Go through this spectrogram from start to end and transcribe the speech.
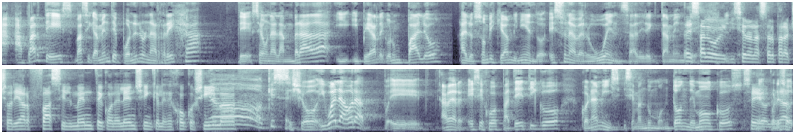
aparte es básicamente poner una reja, de, o sea, una alambrada y, pegarle con un palo a los zombies que van viniendo. Es una vergüenza directamente. Es algo que quisieron hacer para chorear fácilmente con el engine que les dejó Kojima. No, qué sé yo. Igual ahora, eh, a ver, ese juego es patético. Konami se mandó un montón de mocos. Sí, por eso,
